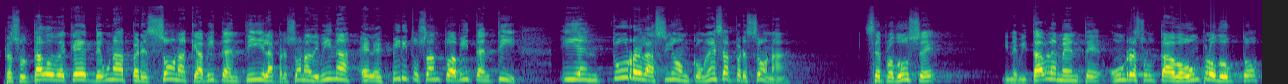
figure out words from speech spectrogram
¿Resultado de qué? De una persona que habita en ti, la persona divina, el Espíritu Santo habita en ti. Y en tu relación con esa persona se produce inevitablemente un resultado, un producto,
